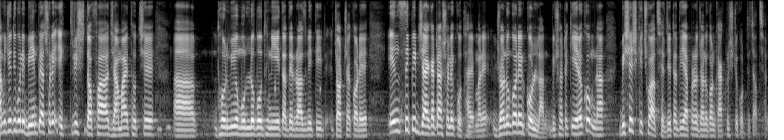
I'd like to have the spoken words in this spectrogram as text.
আমি যদি বলি বিএনপি আসলে একত্রিশ দফা জামায়াত হচ্ছে ধর্মীয় মূল্যবোধ নিয়ে তাদের রাজনীতির চর্চা করে। এনসিপির জায়গাটা আসলে কোথায়? মানে জনগণের কল্যাণ, বিষয়টা কি এরকম না বিশেষ কিছু আছে যেটা দিয়ে আপনারা জনগণকে আকৃষ্ট করতে চাচ্ছেন?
